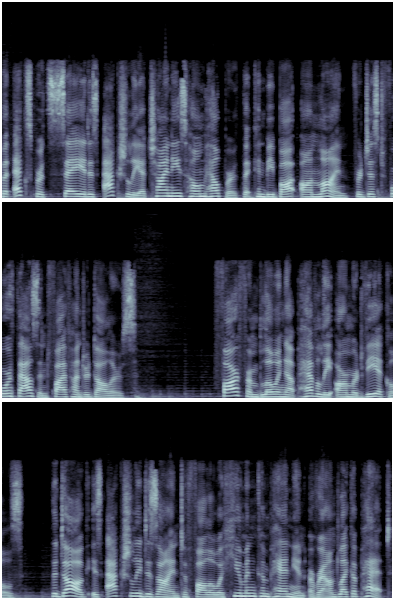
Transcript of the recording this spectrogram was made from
but experts say it is actually a Chinese home helper that can be bought online for just $4,500. Far from blowing up heavily armored vehicles, the dog is actually designed to follow a human companion around like a pet,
